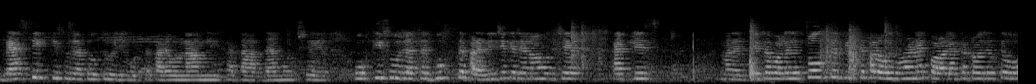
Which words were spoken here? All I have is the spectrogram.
বেসিক কিছু যাতে ও তৈরি করতে পারে, ওর নাম লেখাটা দেন হচ্ছে, ও কিছু যাতে বুঝতে পারে, নিজেকে যেন হচ্ছে অ্যাটলিস্ট মানে যেটা বলে যে চলতে ফিরতে পারে, ওই ধরনের পড়ালেখাটাও যাতে ও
